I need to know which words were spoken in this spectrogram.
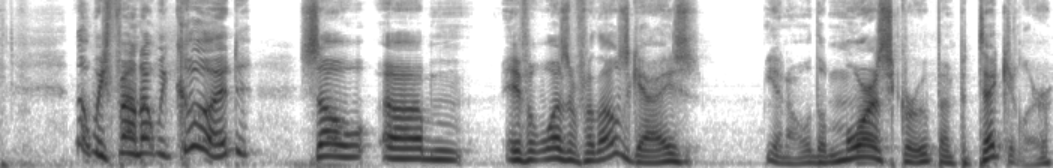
no, we found out we could. So um, if it wasn't for those guys, you know, the Morris Group in particular,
